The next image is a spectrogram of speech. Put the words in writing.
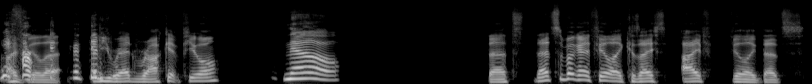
I feel that. Have you read Rocket Fuel? no. That's that's the book I feel like because I I feel like that's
